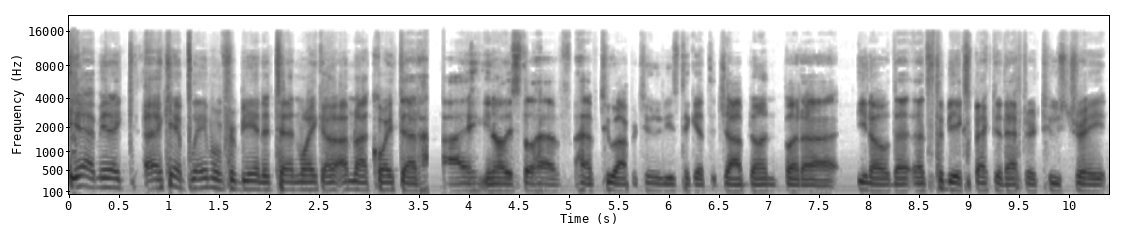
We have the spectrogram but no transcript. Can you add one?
Yeah, I mean, I, I can't blame them for being a ten, Mike. I, I'm not quite that high. You know, they still have have two opportunities to get the job done, but uh, you know that that's to be expected after two straight,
